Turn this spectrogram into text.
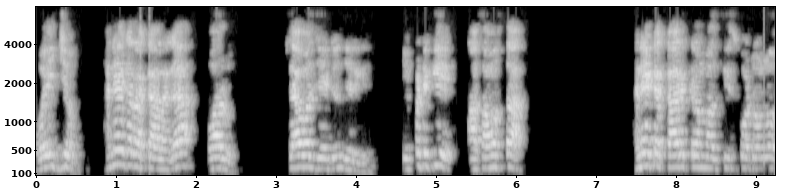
వైద్యం అనేక రకాలుగా వారు సేవలు చేయడం జరిగింది. ఇప్పటికీ ఆ సంస్థ అనేక కార్యక్రమాలు తీసుకోవడంలో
